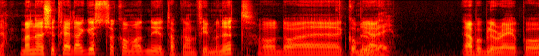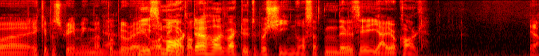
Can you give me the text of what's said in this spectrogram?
ja. Men uh, 23. august så kommer den nye Top Gun-filmen ut, og da uh, kommer jeg. Ja, på Blu-ray og på eh, Ikke på streaming, men Ja. på Blu-ray og Vi og smarte digitalt. har vært ute på kino og sett den, dvs. Si jeg og Carl. Ja.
